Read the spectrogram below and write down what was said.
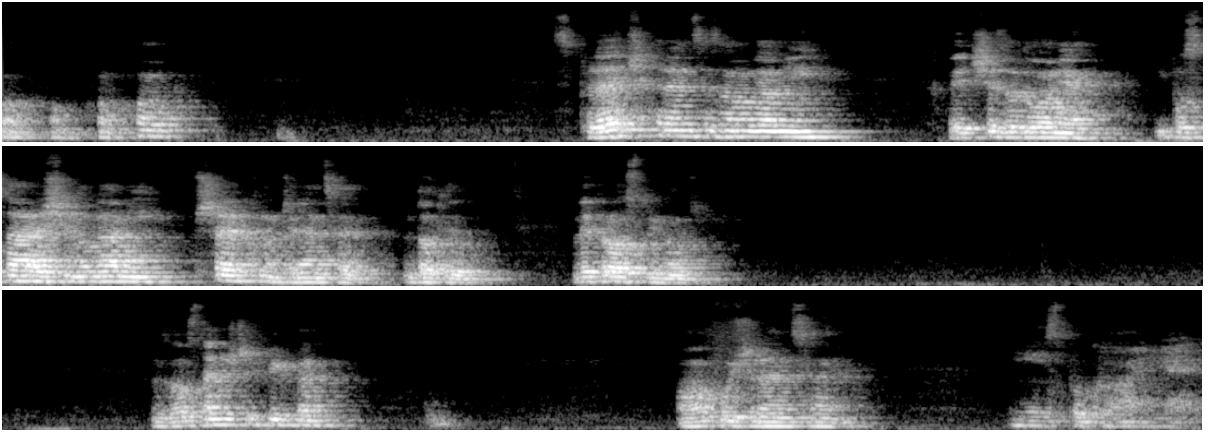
Hop, hop, hop, hop. Spleć ręce za nogami, chwyć się za dłonie i postaraj się nogami przepchnąć ręce do tyłu. Wyprostuj nogi. Zostań jeszcze chwilkę. Opuść ręce i spokojnie.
